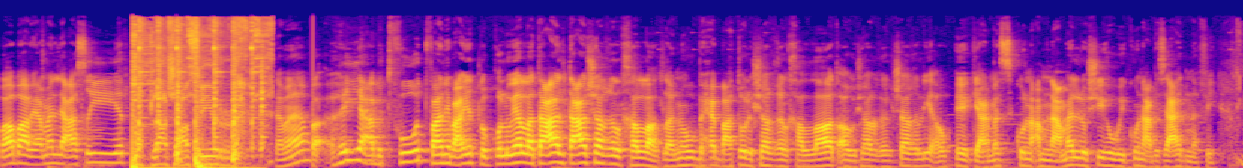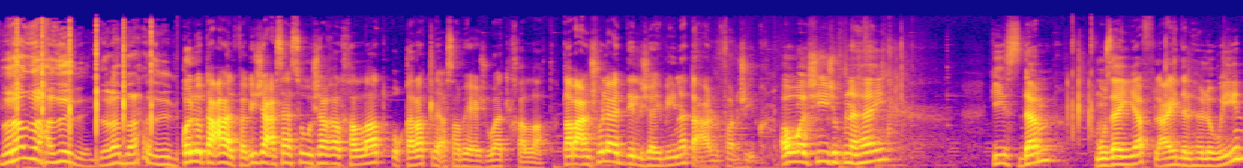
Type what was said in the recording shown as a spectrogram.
بابا بيعمل لي عصير. طلعش عصير. تمام؟ هي عم بتفوت فاني بعيط له بقول له يلا تعال تعال شغل الخلاط لأنه هو بحب على طول يشغل خلاط أو يشغل شغلي أو هيك يعني بس يكون عم نعمل له شيء هو يكون عم يساعدنا فيه. ضربنا حبيبي ضربنا حبيبي. قل له تعال فبيجي على أساس هو شغل خلاط وقرط لي أصابع جوات الخلاط. طبعا شو العدة اللي جايبينها؟ تعالوا نفرجيكم. أول شيء جبنا هي كيس دم مزيف لعيد الهالوين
